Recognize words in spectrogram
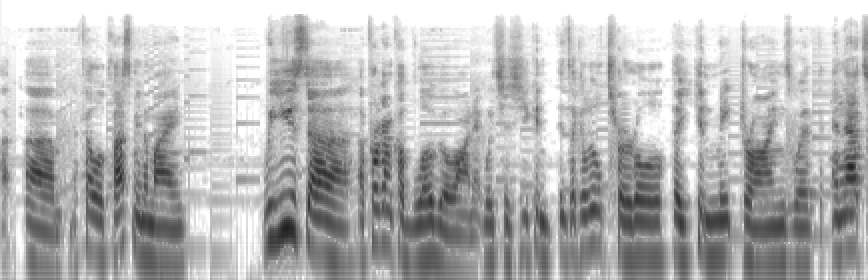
uh, um, a fellow classmate of mine, we used a, a program called Logo on it, which is you can it's like a little turtle that you can make drawings with, and that's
